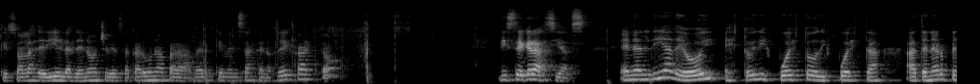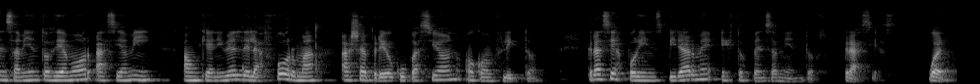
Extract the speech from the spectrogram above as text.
que son las de día y las de noche. Voy a sacar una para ver qué mensaje nos deja esto. Dice, gracias. En el día de hoy estoy dispuesto o dispuesta a tener pensamientos de amor hacia mí, aunque a nivel de la forma haya preocupación o conflicto. Gracias por inspirarme estos pensamientos. Gracias. Bueno,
